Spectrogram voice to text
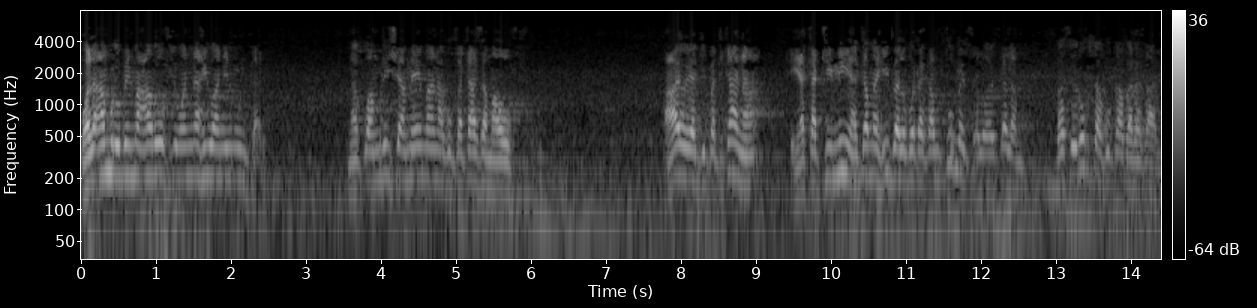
Wala amru bil ma'ruf wan nahyu anil munkar na kuamrisha mema na kukataza maovu. Hayo yakipatikana yakatimia kama hivyo alivyotaka mtume sallallahu alaihi wasallam basi ruksa kukaa barazani.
